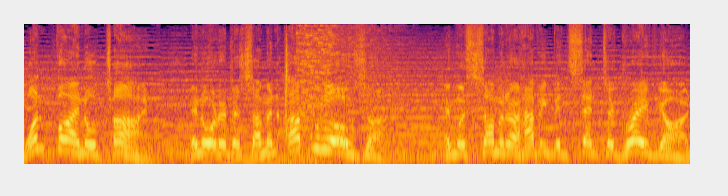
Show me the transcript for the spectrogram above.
one final time in order to summon Apollousa. And with Summoner having been sent to Graveyard,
